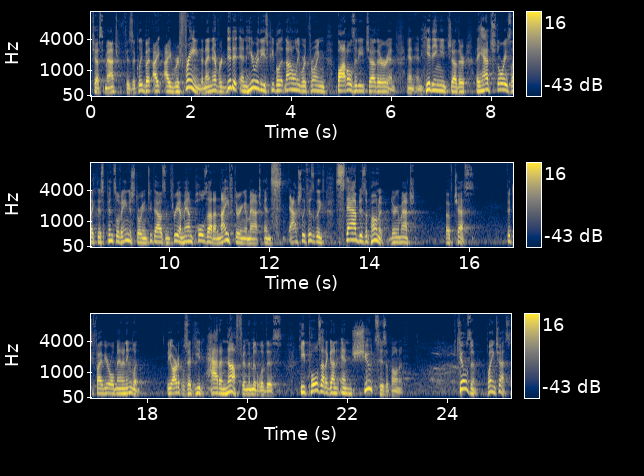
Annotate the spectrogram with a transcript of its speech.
chess match physically, but I, I refrained and I never did it. And here were these people that not only were throwing bottles at each other and, and, and hitting each other, they had stories like this Pennsylvania story in 2003. A man pulls out a knife during a match and actually physically stabbed his opponent during a match of chess. 55 year old man in England. The article said he'd had enough in the middle of this. He pulls out a gun and shoots his opponent. Kills him playing chess.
